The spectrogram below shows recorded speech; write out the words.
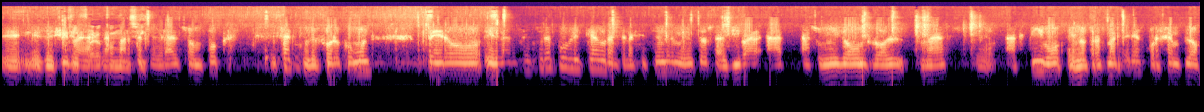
eh, es decir, la, la parte federal son pocas. Exacto, del foro común. Pero en la Defensoría Pública, durante la gestión del ministro Saldívar, ha asumido un rol más eh, activo en otras materias. Por ejemplo,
